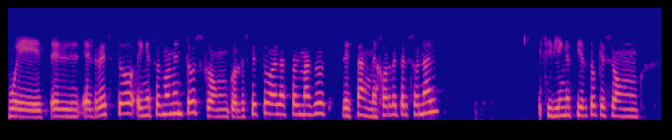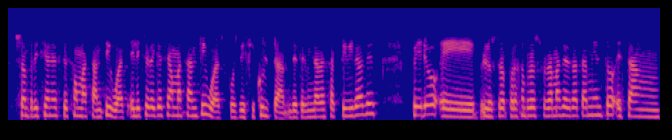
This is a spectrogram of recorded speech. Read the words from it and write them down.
Pues el, el resto, en estos momentos, con, con respecto a Las Palmas 2, están mejor de personal, si bien es cierto que son, son prisiones que son más antiguas. El hecho de que sean más antiguas, pues dificulta determinadas actividades, pero, eh, los, por ejemplo, los programas de tratamiento están,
